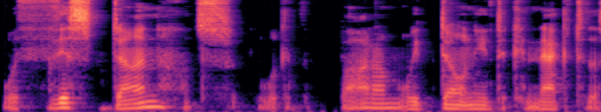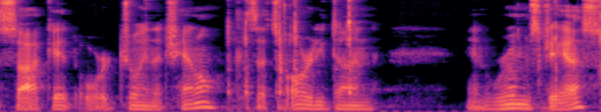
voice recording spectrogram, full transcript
With this done, let's look at the bottom. We don't need to connect to the socket or join the channel because that's already done in Rooms.js.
